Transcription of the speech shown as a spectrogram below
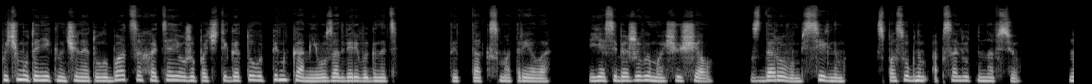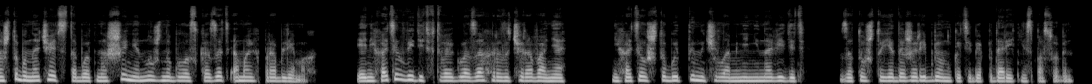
Почему-то Ник начинает улыбаться, хотя я уже почти готова пинками его за дверь выгнать. Ты так смотрела. Я себя живым ощущал. Здоровым, сильным, способным абсолютно на все. Но чтобы начать с тобой отношения, нужно было сказать о моих проблемах. Я не хотел видеть в твоих глазах разочарования. Не хотел, чтобы ты начала меня ненавидеть за то, что я даже ребенка тебе подарить не способен.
